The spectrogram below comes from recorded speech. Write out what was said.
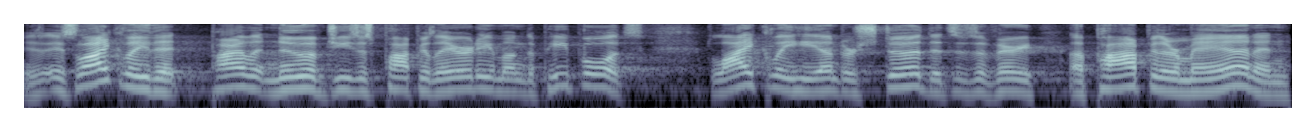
It's likely that Pilate knew of Jesus' popularity among the people. It's likely he understood that this is a very a popular man, and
